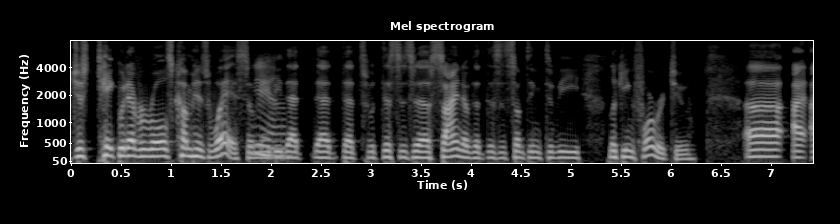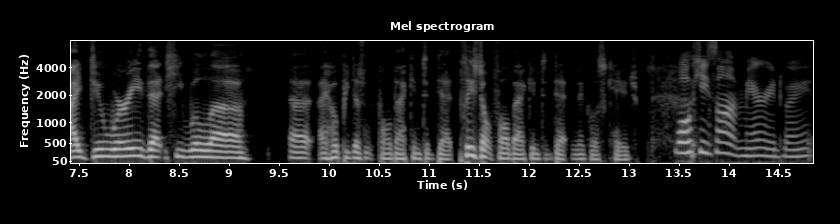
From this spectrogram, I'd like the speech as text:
just take whatever roles come his way. So maybe Yeah. that that that's what this is a sign of that this is something to be looking forward to. Uh, I I do worry that he will. Uh, uh, I hope he doesn't fall back into debt. Please don't fall back into debt, Nicolas Cage. Well, he's not married, right?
